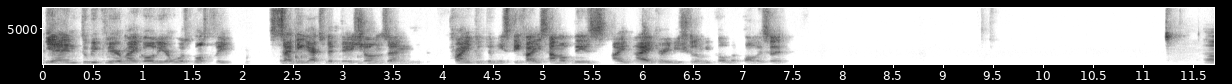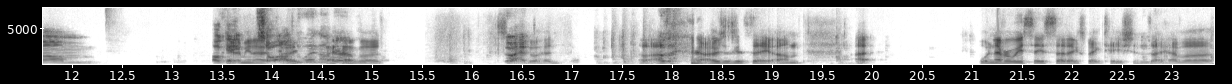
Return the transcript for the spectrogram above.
yeah, and to be clear, my goal here was mostly setting expectations and trying to demystify some of these. I, I agree this shouldn't be called a policy. Um okay, yeah, I mean so I, will do another I have a go ahead. Go ahead. I was, I was just gonna say, um, I, whenever we say set expectations, I have a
